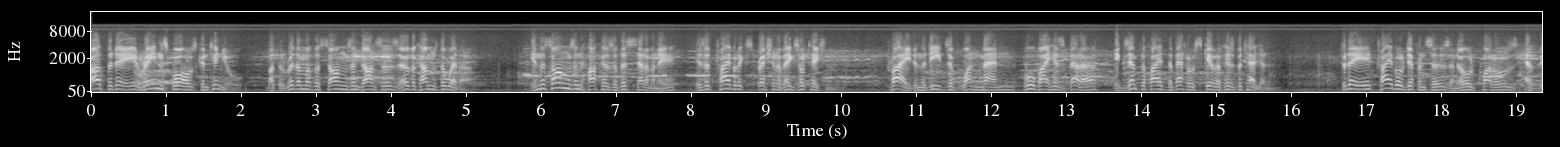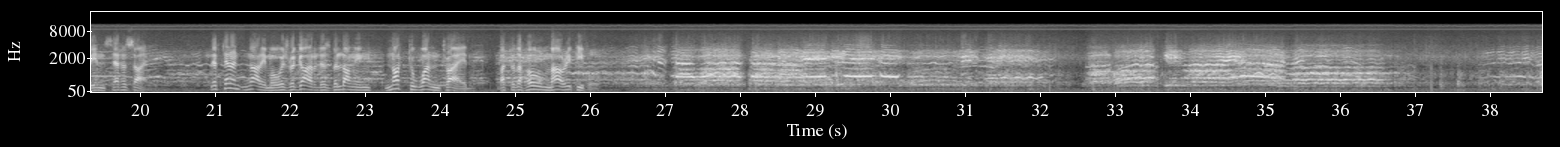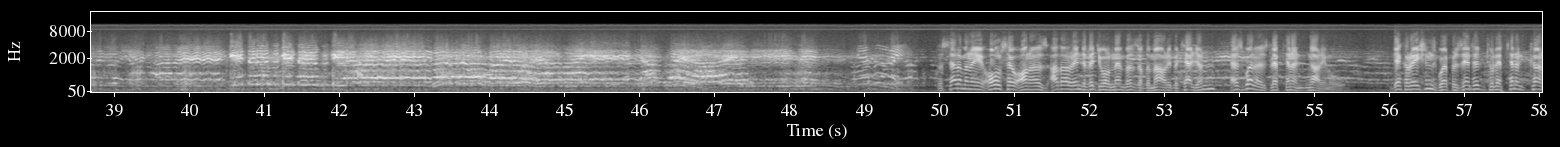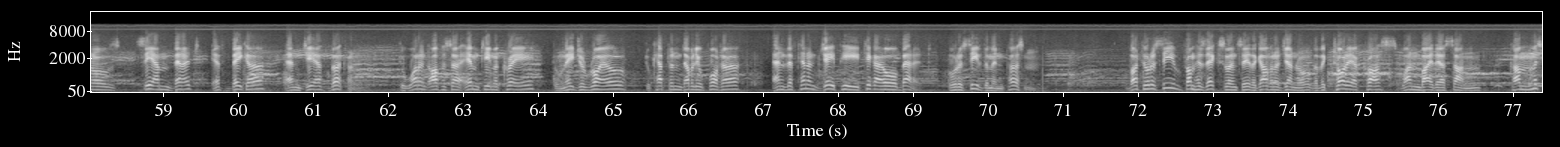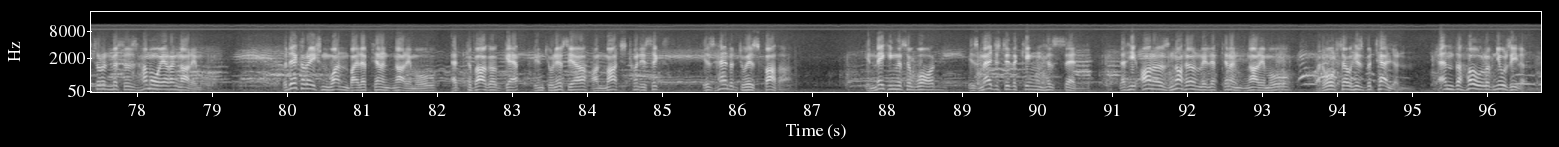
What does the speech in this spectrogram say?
Throughout the day, rain squalls continue, but the rhythm of the songs and dances overcomes the weather. In the songs and hakas of this ceremony is a tribal expression of exultation, pride in the deeds of one man who, by his valor, exemplified the battle skill of his battalion. Today, tribal differences and old quarrels have been set aside. Lieutenant Ngarimu is regarded as belonging not to one tribe, but to the whole Maori people. Ceremony also honors other individual members of the Maori Battalion, as well as Lieutenant Ngarimu. Decorations were presented to Lieutenant Colonels C.M. Bennett, F. Baker, and G.F. Bertrand, to Warrant Officer M.T. McCrae, to Major Royal, to Captain W. Porter, and Lieutenant J.P. Tikao Barrett, who received them in person. But to receive from His Excellency the Governor General the Victoria Cross won by their son, come Mr. and Mrs. Hamoera Ngarimu. The decoration won by Lieutenant Ngarimu at Tebaga Gap in Tunisia on March 26th is handed to his father. In making this award, His Majesty the King has said that he honors not only Lieutenant Ngarimu, but also his battalion and the whole of New Zealand.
